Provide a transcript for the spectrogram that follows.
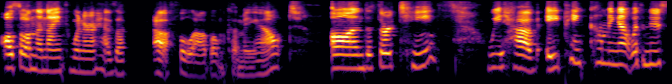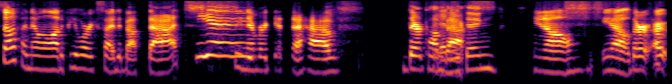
Also on the 9th, Winner has a, a full album coming out. On the 13th, we have Apink coming out with new stuff. I know a lot of people are excited about that. Yay! We never get to have their comebacks. Anything. You know, you know, they're. I,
